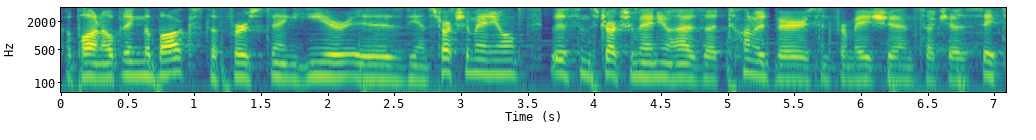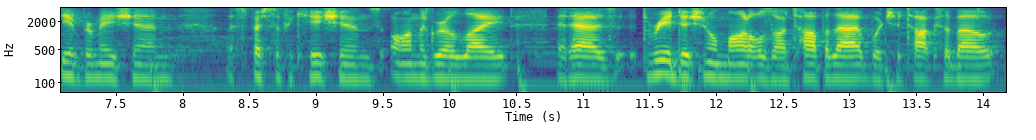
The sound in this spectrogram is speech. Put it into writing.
Upon opening the box, the first thing here is the instruction manual. This instruction manual has a ton of various information such as safety information, uh, specifications on the grow light. It has three additional models on top of that which it talks about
